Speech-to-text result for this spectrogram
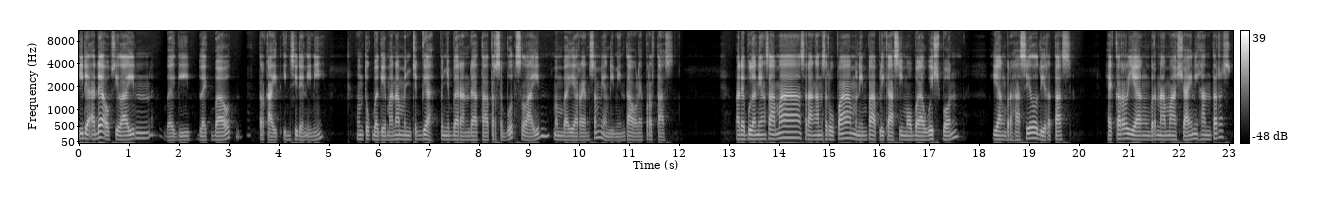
Tidak ada opsi lain bagi Black Bout terkait insiden ini untuk bagaimana mencegah penyebaran data tersebut selain membayar ransom yang diminta oleh peretas. Pada bulan yang sama, serangan serupa menimpa aplikasi mobile Wishbone yang berhasil diretas. Hacker yang bernama Shiny Hunters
